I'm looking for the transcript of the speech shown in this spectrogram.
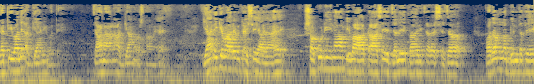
गति वाले अज्ञानी होते हैं। जाना आना अज्ञान अवस्था में है। ज्ञानी के बारे में तो ऐसे आया है शकुनी नाम इवा आकाशे जले पारिचर पदम न बिंदते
